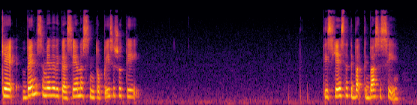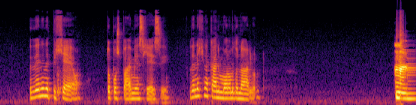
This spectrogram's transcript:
Και μπαίνεις σε μια διαδικασία να συνειδητοποιήσεις ότι τη σχέση θα την, την πας εσύ. Δεν είναι τυχαίο το πώς πάει μια σχέση. Δεν έχει να κάνει μόνο με τον άλλον. Ναι.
